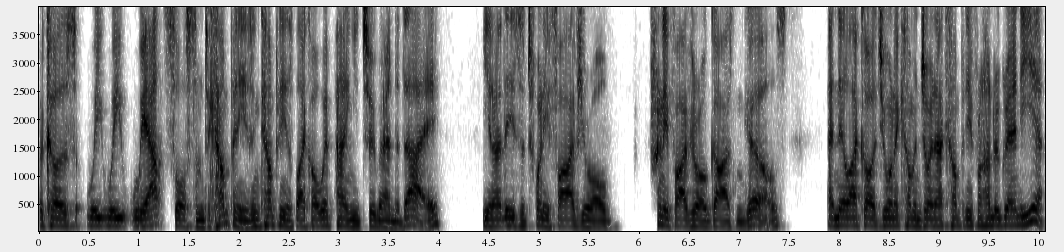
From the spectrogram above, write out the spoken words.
because we we we outsource them to companies, and companies are like, oh, we're paying you two grand a day. You know, these are 25 year old 25 year old guys and girls, and they're like, oh, do you want to come and join our company for 100 grand a year?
